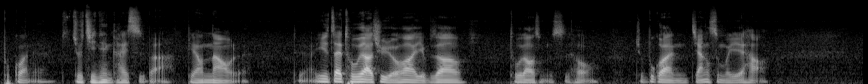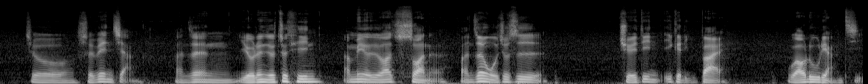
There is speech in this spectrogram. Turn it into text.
不管了，就今天开始吧，不要闹了，对啊，因为再拖下去的话，也不知道拖到什么时候，就不管讲什么也好，就随便讲，反正有人就就听，啊，没有的话就算了，反正我就是决定一个礼拜我要录两集，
